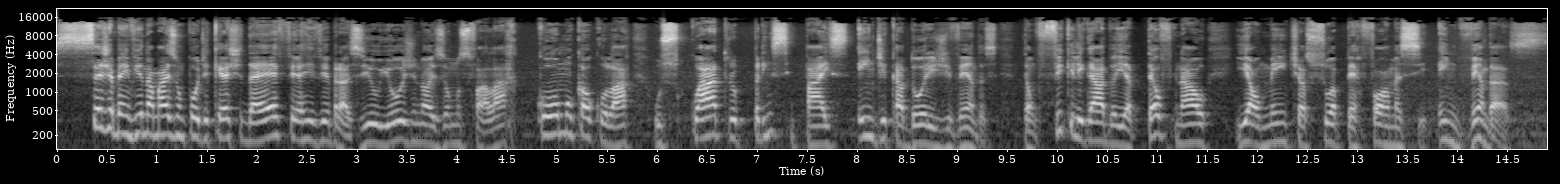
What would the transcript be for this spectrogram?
Seja bem-vindo a mais um podcast da FRV Brasil e hoje nós vamos falar como calcular os quatro principais indicadores de vendas. Então fique ligado aí até o final e aumente a sua performance em vendas.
